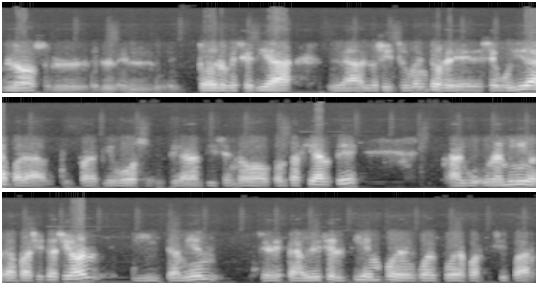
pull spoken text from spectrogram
los todo lo que sería los instrumentos de, seguridad para, para que vos te garantices no contagiarte, una mínima capacitación y también se establece el tiempo en el cual puedas participar.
